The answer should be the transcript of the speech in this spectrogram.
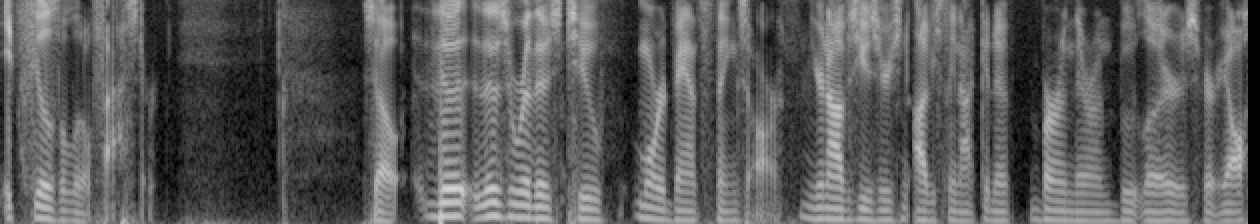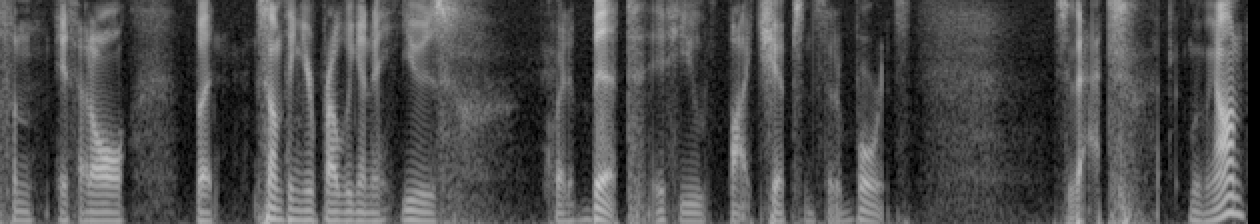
it feels a little faster. So the, those are where those two more advanced things are. Your novice users obviously not going to burn their own bootloaders very often, if at all, but something you're probably going to use quite a bit if you buy chips instead of boards. So that. Moving on.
